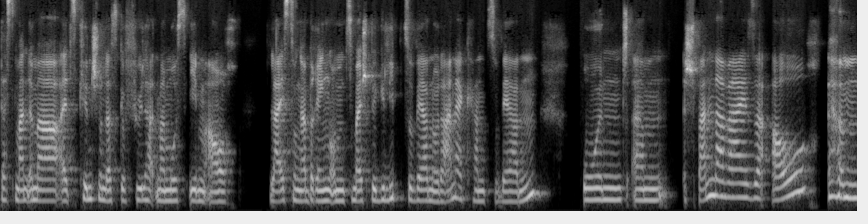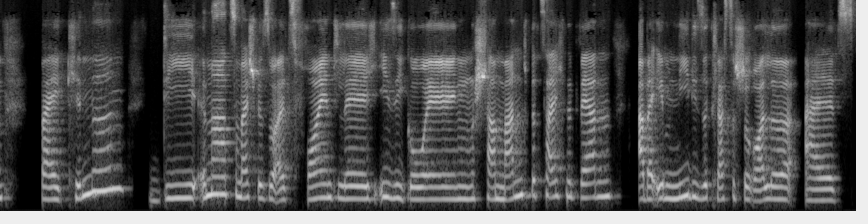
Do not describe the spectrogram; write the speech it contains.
dass man immer als Kind schon das Gefühl hat, man muss eben auch Leistung erbringen, um zum Beispiel geliebt zu werden oder anerkannt zu werden. Und ähm, spannenderweise auch ähm, bei Kindern, die immer zum Beispiel so als freundlich, easygoing, charmant bezeichnet werden, aber eben nie diese klassische Rolle als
